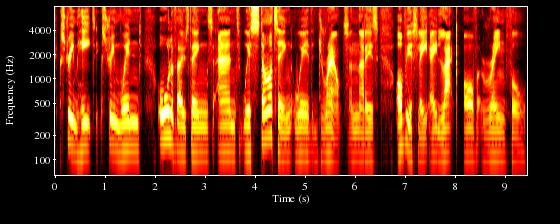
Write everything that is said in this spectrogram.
extreme heat, extreme wind, all of those things. And we're starting with drought, and that is obviously a lack of rainfall.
